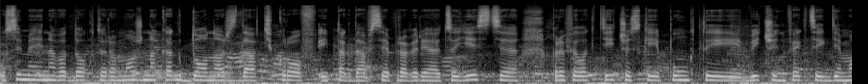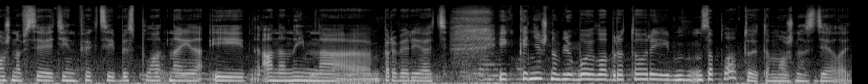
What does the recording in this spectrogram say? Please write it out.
у семейного доктора, можно как донор сдать кровь, и тогда все проверяются. Есть э, профилактические пункты ВИЧ-инфекции, где можно все эти инфекции бесплатно и анонимно э, проверять. И, конечно, в любой лаборатории за это можно сделать.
